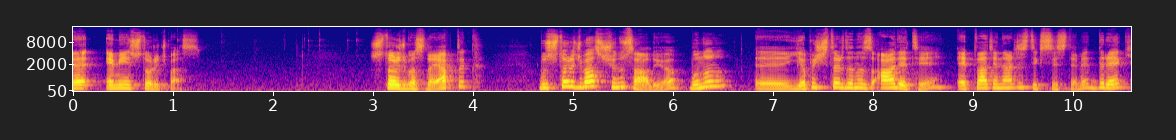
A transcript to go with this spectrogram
ve ME storage bus. Storage bus'ı da yaptık. Bu storage bus şunu sağlıyor. Bunun e, yapıştırdığınız aleti Applied Energetics sistemi direkt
